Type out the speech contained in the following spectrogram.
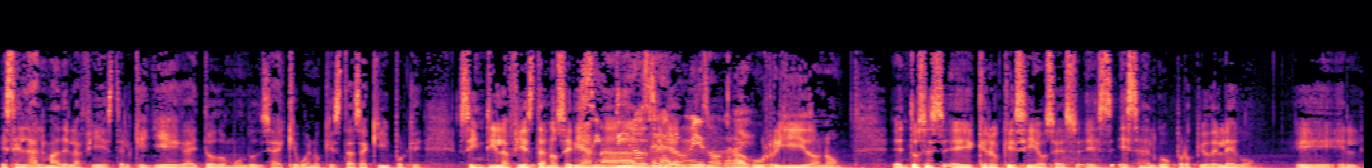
es el alma de la fiesta, el que llega y todo el mundo dice, ay, qué bueno que estás aquí porque sin ti la fiesta no sería nada, sería lo mismo, aburrido, ¿no? Entonces, eh, creo que sí, o sea, es, es, es algo propio del ego. el,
